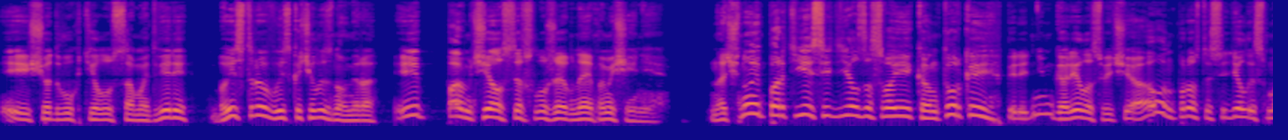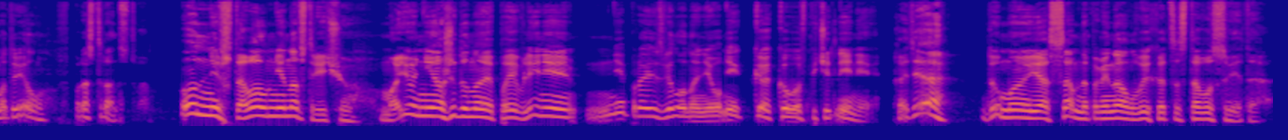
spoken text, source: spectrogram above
и еще двух тел у самой двери, быстро выскочил из номера и помчался в служебное помещение. Ночной портье сидел за своей конторкой, перед ним горела свеча, а он просто сидел и смотрел в пространство. Он не вставал мне навстречу. Мое неожиданное появление не произвело на него никакого впечатления. Хотя, думаю, я сам напоминал выходца с того света.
